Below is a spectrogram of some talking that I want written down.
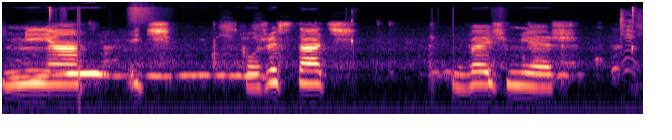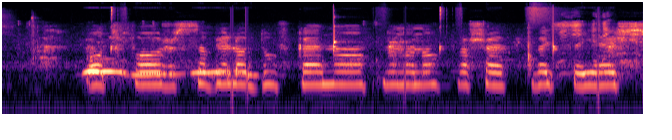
Mija, idź skorzystać. Weźmiesz Otworzysz sobie lodówkę, no, no, no, no, proszę, weź sobie jeść.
